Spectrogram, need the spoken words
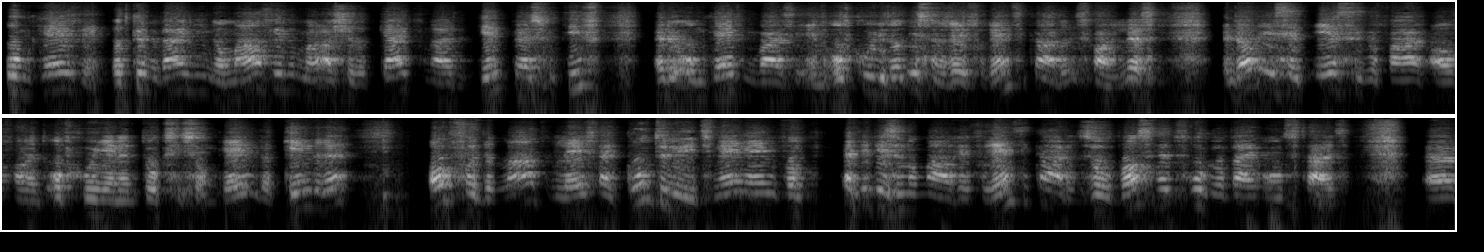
omgeving. Dat kunnen wij niet normaal vinden, maar als je dat kijkt vanuit het kindperspectief en de omgeving waar ze in opgroeien, dat is een referentiekader, dat is gewoon een les. En dat is het eerste gevaar al van het opgroeien in een toxische omgeving, dat kinderen ook voor de latere leeftijd continu iets meenemen van dit is een normaal referentiekader. Zo was het vroeger bij ons thuis. Uh,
